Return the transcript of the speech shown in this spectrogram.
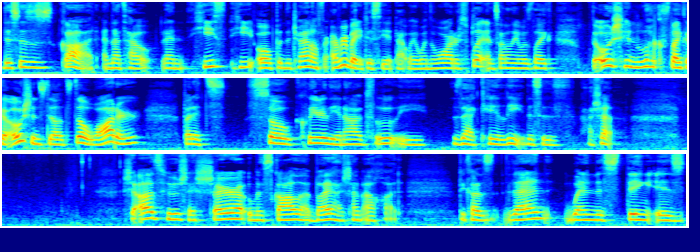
This is God, and that's how. Then he he opened the channel for everybody to see it that way. When the water split, and suddenly it was like the ocean looks like an ocean still. It's still water, but it's so clearly and absolutely Zeh Keli. This is Hashem. She'az hu sheshayra umiskala by Hashem echad because then when this thing is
